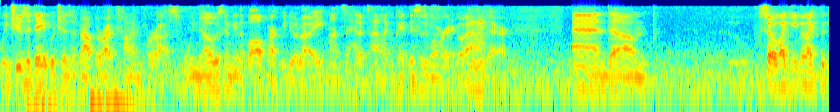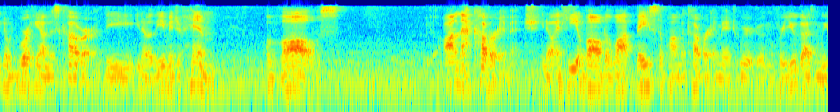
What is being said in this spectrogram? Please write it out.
we choose a date which is about the right time for us. We know it's going to be in the ballpark. We do it about eight months ahead of time. Like, okay, this is when we're going to go out Mhm. there, and um, so like even like the, you know working on this cover, the you know the image of him evolves on that cover image, you know, and he evolved a lot based upon the cover image we were doing for you guys, and we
